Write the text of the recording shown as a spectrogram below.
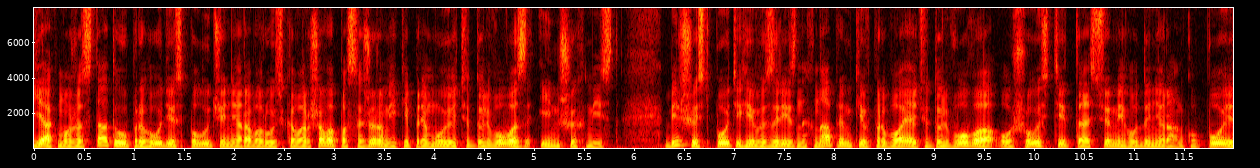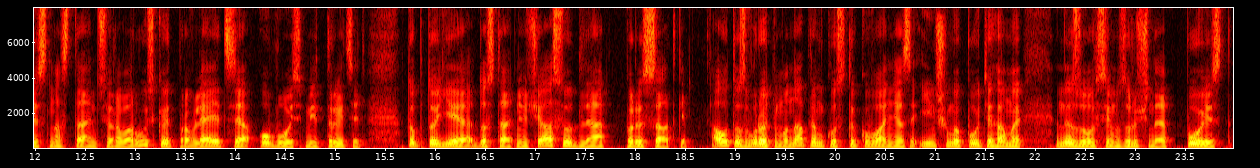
Як може стати у пригоді сполучення Рава-Руська Варшава пасажирам, які прямують до Львова з інших міст? Більшість потягів з різних напрямків прибувають до Львова о 6 та 7 годині ранку. Поїзд на станцію Рава-Руська відправляється о 8.30, тобто є достатньо часу для пересадки. А от у зворотньому напрямку стикування з іншими потягами не зовсім зручне. Поїзд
